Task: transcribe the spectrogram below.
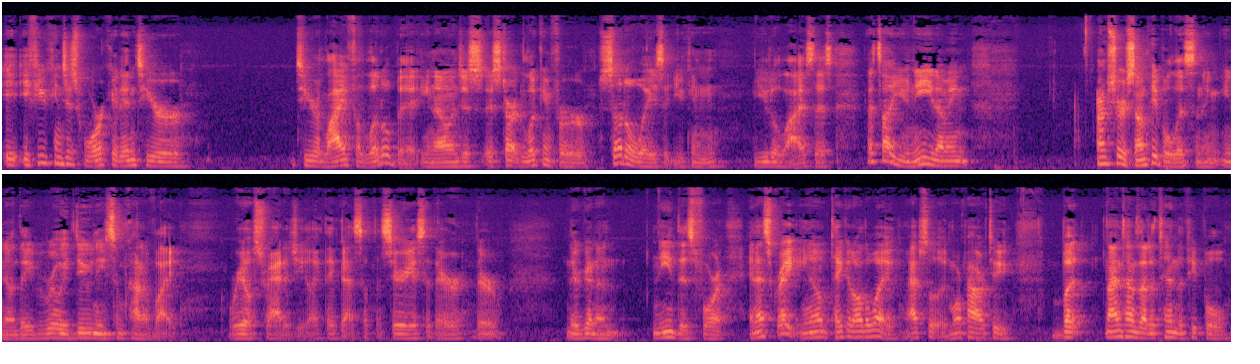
If you can just work it into your to your life a little bit, you know, and just start looking for subtle ways that you can utilize this. That's all you need. I mean, I'm sure some people listening, you know, they really do need some kind of like real strategy. Like they've got something serious that they're they're they're gonna need this for, and that's great. You know, take it all the way. Absolutely, more power to you. But nine times out of ten, the people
